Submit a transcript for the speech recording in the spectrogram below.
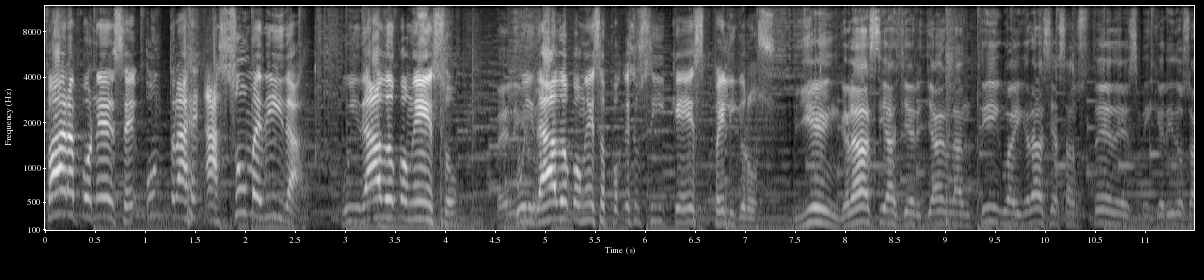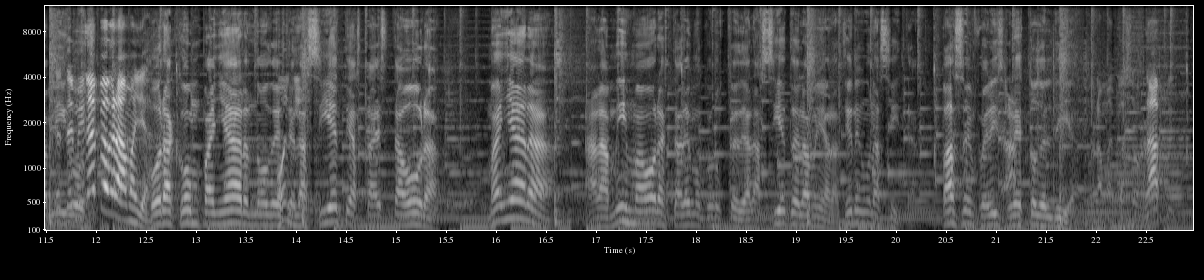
para ponerse un traje a su medida. Cuidado con eso, Peligroso. cuidado con eso, porque eso sí que es peligroso. Bien, gracias Yerjan La Antigua y gracias a ustedes, mis queridos ¿Se amigos, el programa ya? por acompañarnos desde las 7 hasta esta hora. Mañana a la misma hora estaremos con ustedes, a las 7 de la mañana. Tienen una cita. Pasen feliz resto del día. El programa pasó rápido.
